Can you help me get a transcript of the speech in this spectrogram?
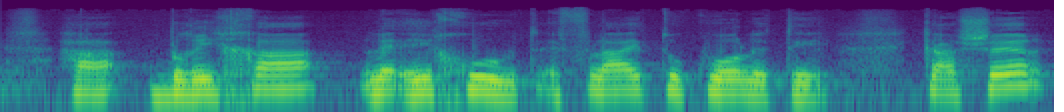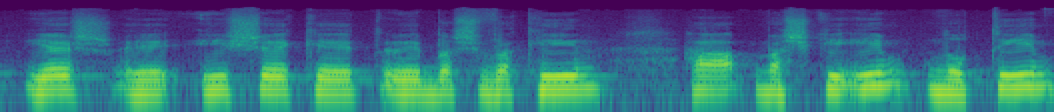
הבריחה לאיכות, a flight to quality. כאשר יש אה, אי שקט אה, בשווקים, המשקיעים נוטים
